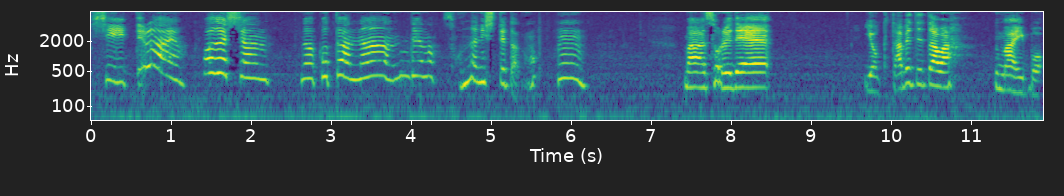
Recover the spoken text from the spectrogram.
知ってるわよ。我がちゃんのことはなんでも。そんなに知ってたの？うん。まあ、それで、よく食べてたわ。うまい棒。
